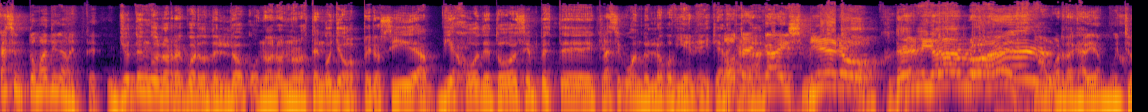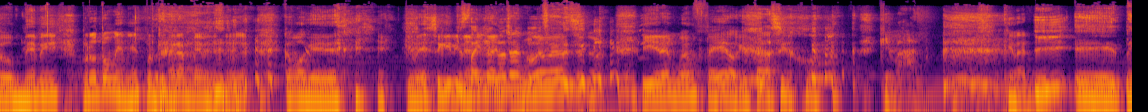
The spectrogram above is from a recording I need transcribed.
casi automáticamente. Yo tengo los recuerdos del loco, no, los- no los tengo yo, pero sí a- viejo de todo siempre este clásico cuando el loco viene y que ¡No tengáis miedo de mirarlo a él! Me acuerdo que había muchos memes, proto memes, porque no eran memes, ¿no? como que, que me que sí. ¿no? Y era un weón feo, que estaba así como. ¡Qué malo! ¡Qué malo! Y eh, la,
